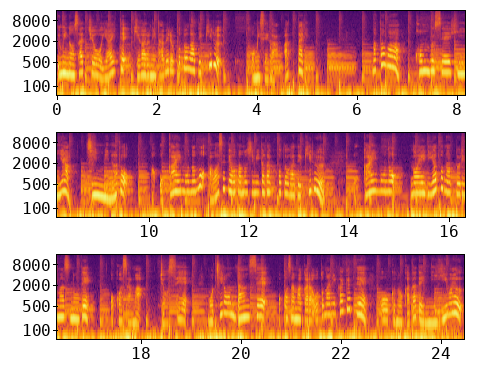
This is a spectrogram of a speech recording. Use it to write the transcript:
海の幸を焼いて気軽に食べることができるお店があったり。または昆布製品や珍味などお買い物も合わせてお楽しみいただくことができるお買い物のエリアとなっておりますのでお子様女性もちろん男性お子様から大人にかけて多くの方でにぎわう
